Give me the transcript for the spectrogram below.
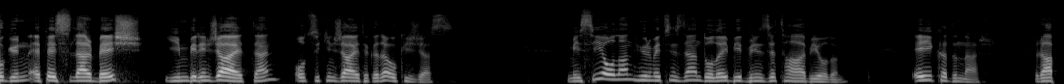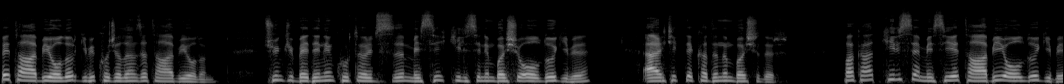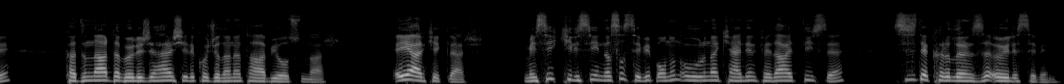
Bugün Efesliler 5, 21. ayetten 32. ayete kadar okuyacağız. Mesih'e olan hürmetinizden dolayı birbirinize tabi olun. Ey kadınlar, Rabbe tabi olur gibi kocalarınıza tabi olun. Çünkü bedenin kurtarıcısı Mesih kilisenin başı olduğu gibi erkek de kadının başıdır. Fakat kilise Mesih'e tabi olduğu gibi kadınlar da böylece her şeyde kocalarına tabi olsunlar. Ey erkekler, Mesih kiliseyi nasıl sevip onun uğruna kendini feda ettiyse siz de karılarınızı öyle sevin.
